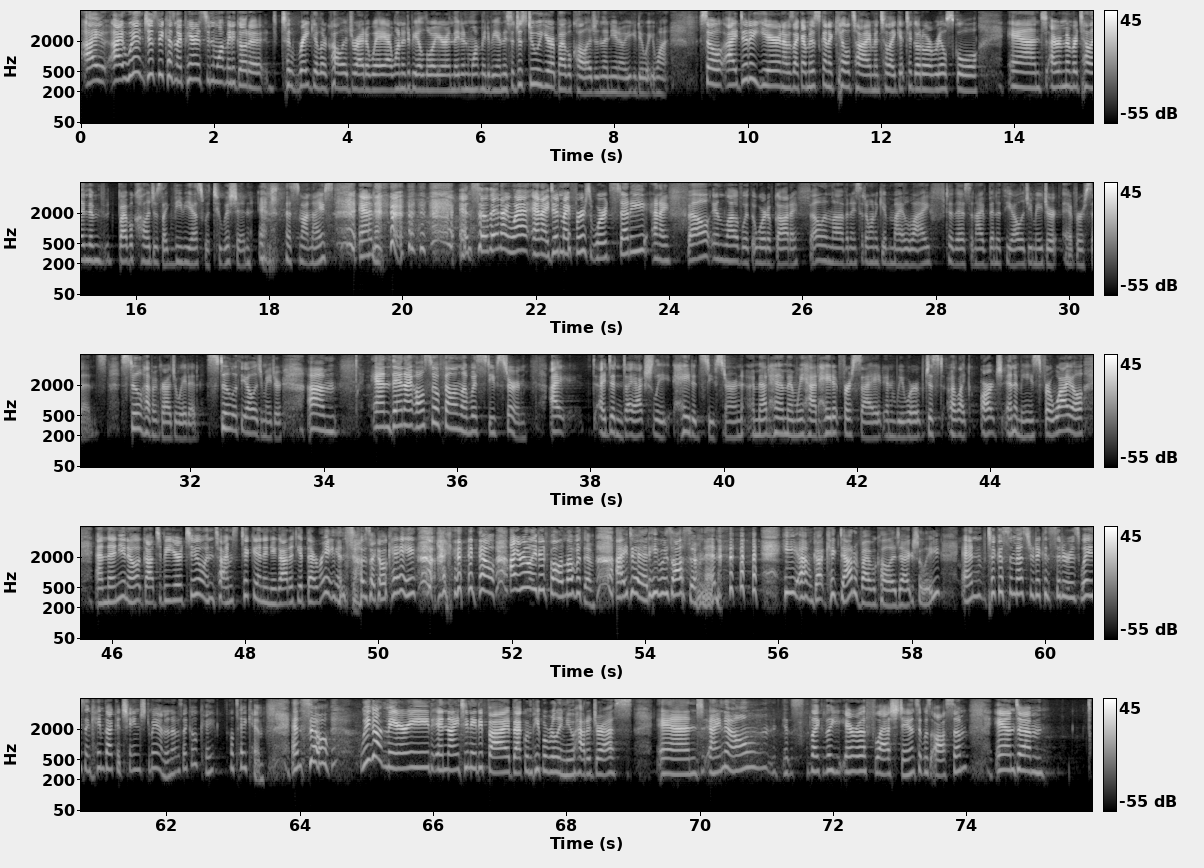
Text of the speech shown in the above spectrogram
I, I went just because my parents didn't want me to go to, to regular college right away. I wanted to be a lawyer and they didn't want me to be. And they said, just do a year at Bible college and then, you know, you can do what you want. So I did a year and I was like, I'm just going to kill time until I get to go to a real school. And I remember telling them Bible college is like VBS with tuition, and that's not nice. And, and so then I went and I did my first word study and I fell in love with the Word of God. I fell in love and I said, I want to give my life to this. And I've been a theology major ever since. Still haven't graduated, still a theology major. Um, and then I also fell in love with Steve Stern. I I didn't. I actually hated Steve Stern. I met him and we had hate at first sight, and we were just uh, like arch enemies for a while. And then, you know, it got to be year two, and time's ticking, and you got to get that ring. And so I was like, okay, I, no, I really did fall in love with him. I did. He was awesome. Then he um, got kicked out of Bible college actually, and took a semester to consider his ways, and came back a changed man. And I was like, okay, I'll take him. And so we got married in 1985, back when people really knew how to dress. And I know it's like the era of flash dance. It was awesome. And um,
